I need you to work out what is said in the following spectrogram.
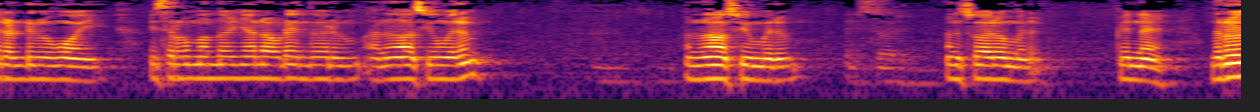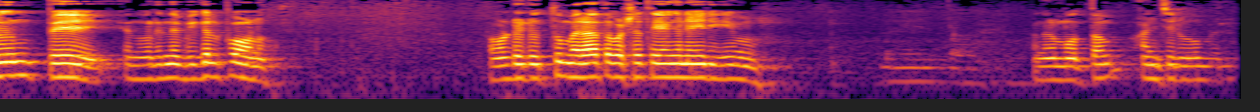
രണ്ട് രൂപമായി. വിസർഗം വന്നു കഴിഞ്ഞാൽ അവിടെ എന്ത് വരും? അനുനാസ്യവും വരും. അനുനാസ്യവും വരും. അനുസ്വാരവും വരും. പിന്നെ നൃം പേ എന്ന് പറയുന്ന വികല്പമാണ്. അതുകൊണ്ട് രുത്തും വരാത്ത പക്ഷത്തെ എങ്ങനെയിരിക്കും? അങ്ങനെ മൊത്തം അഞ്ച് രൂപം വരും.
